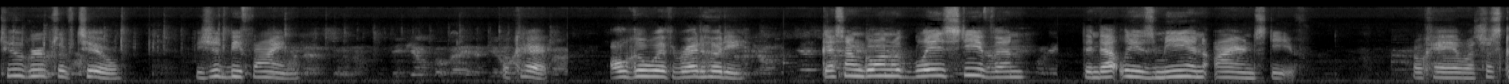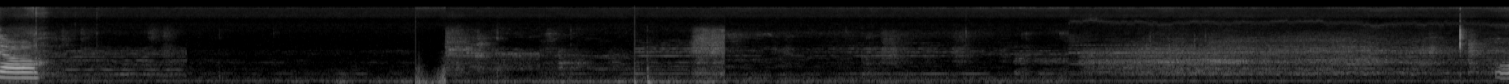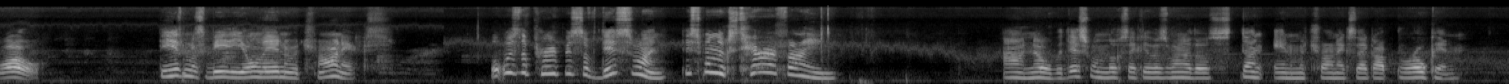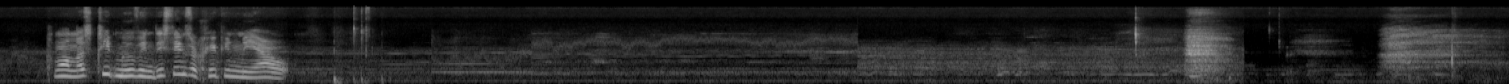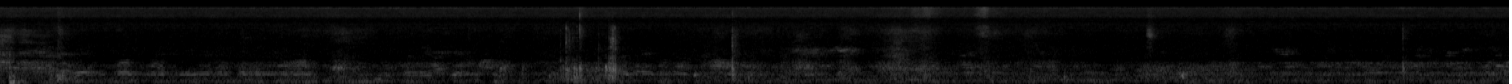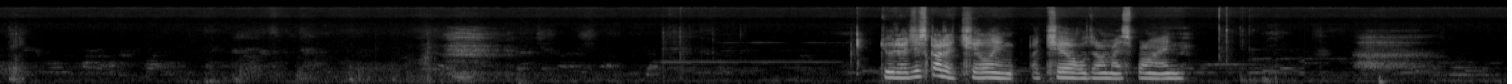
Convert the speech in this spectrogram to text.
Two groups of two. We should be fine. Okay. I'll go with Red Hoodie. Guess I'm going with Blaze Steve then. Then that leaves me and Iron Steve. Okay, let's just go. Whoa. These must be the only animatronics. What was the purpose of this one? This one looks terrifying. I don't know, but this one looks like it was one of those stunt animatronics that got broken. Come on, let's keep moving. These things are creeping me out. Dude, I just got a chilling, a chill down my spine.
